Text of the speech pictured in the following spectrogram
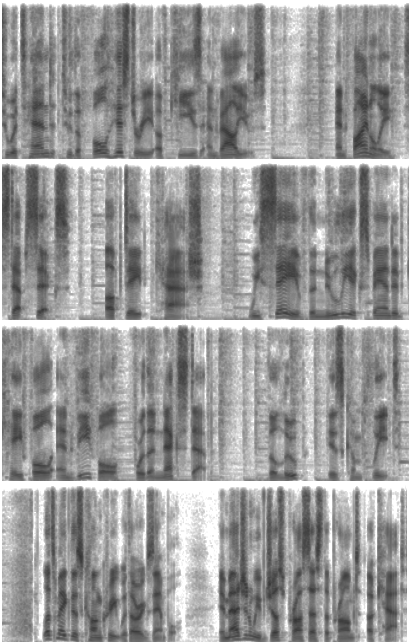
to attend to the full history of keys and values. And finally, step 6, update cache. We save the newly expanded kfull and vfull for the next step. The loop is complete. Let's make this concrete with our example. Imagine we've just processed the prompt a cat.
